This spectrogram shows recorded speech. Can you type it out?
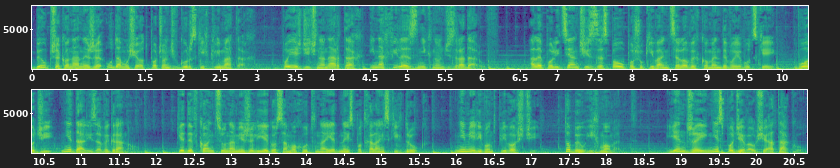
Był przekonany, że uda mu się odpocząć w górskich klimatach, pojeździć na nartach i na chwilę zniknąć z radarów. Ale policjanci z zespołu poszukiwań celowych Komendy Wojewódzkiej w Łodzi nie dali za wygraną. Kiedy w końcu namierzyli jego samochód na jednej z podhalańskich dróg, nie mieli wątpliwości, to był ich moment. Jędrzej nie spodziewał się ataku.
